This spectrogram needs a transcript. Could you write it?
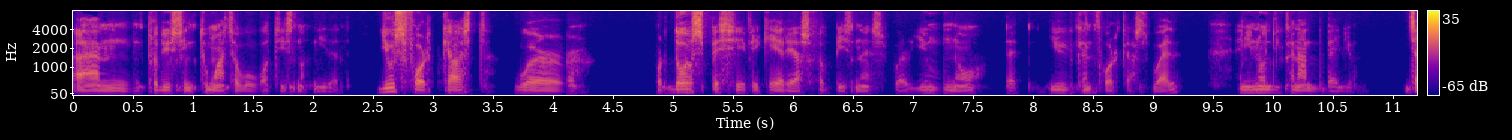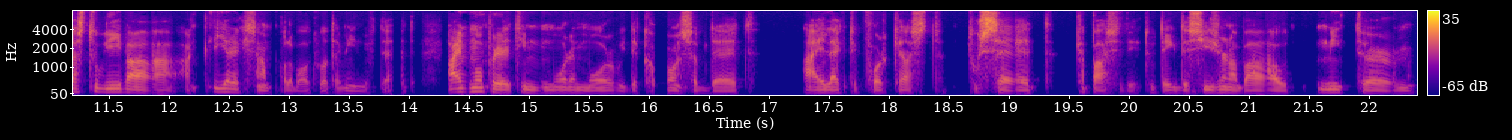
um, producing too much of what is not needed. Use forecast where for those specific areas of business where you know that you can forecast well and you know you can add value. Just to give a, a clear example about what I mean with that, I'm operating more and more with the concept that I like to forecast to set capacity, to take decision about midterm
